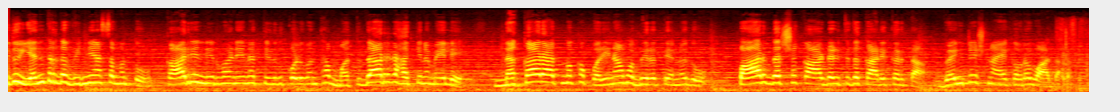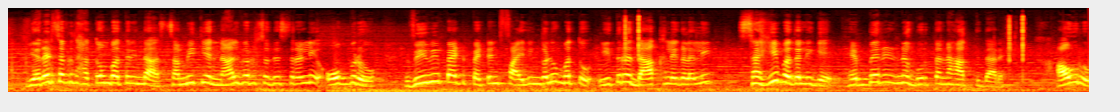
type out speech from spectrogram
ಇದು ಯಂತ್ರದ ವಿನ್ಯಾಸ ಮತ್ತು ಕಾರ್ಯನಿರ್ವಹಣೆಯನ್ನು ತಿಳಿದುಕೊಳ್ಳುವಂತಹ ಮತದಾರರ ಹಕ್ಕಿನ ಮೇಲೆ ನಕಾರಾತ್ಮಕ ಪರಿಣಾಮ ಬೀರುತ್ತೆ ಅನ್ನೋದು ಪಾರದರ್ಶಕ ಆಡಳಿತದ ಕಾರ್ಯಕರ್ತ ವೆಂಕಟೇಶ್ ನಾಯಕ್ ಅವರ ವಾದ. ಎರಡ್ ಸಾವಿರದ ಹತ್ತೊಂಬತ್ತರಿಂದ ಸಮಿತಿಯ ನಾಲ್ವರು ಸದಸ್ಯರಲ್ಲಿ ಒಬ್ಬರು ವಿವಿಪ್ಯಾಟ್ ಪೆಟೆಂಟ್ ಫೈಲಿಂಗ್ಗಳು ಮತ್ತು ಇತರ ದಾಖಲೆಗಳಲ್ಲಿ ಸಹಿ ಬದಲಿಗೆ ಹೆಬ್ಬೆರಳಿನ ಗುರುತನ್ನು ಹಾಕ್ತಿದ್ದಾರೆ. ಅವರು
